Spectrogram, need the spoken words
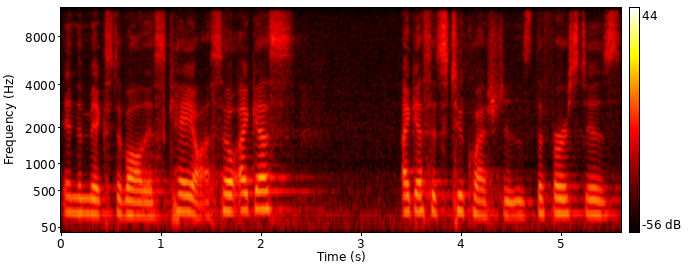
in the midst of all this chaos. So I guess, I guess it's two questions. The first is,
